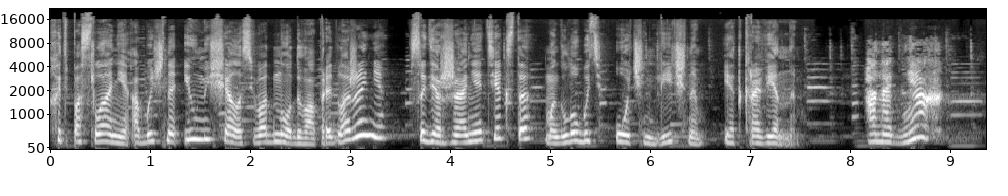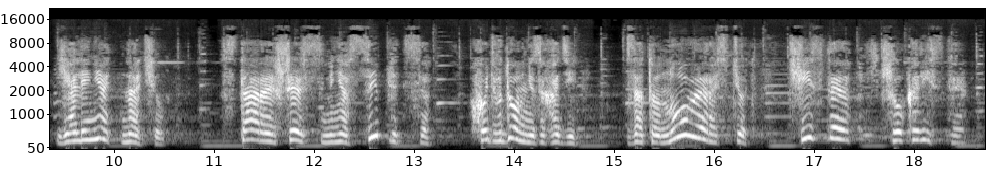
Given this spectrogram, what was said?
Хоть послание обычно и умещалось в одно-два предложения, содержание текста могло быть очень личным и откровенным. А на днях я линять начал. Старая шерсть с меня сыплется, хоть в дом не заходи. Зато новая растет, чистая, шелковистая –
